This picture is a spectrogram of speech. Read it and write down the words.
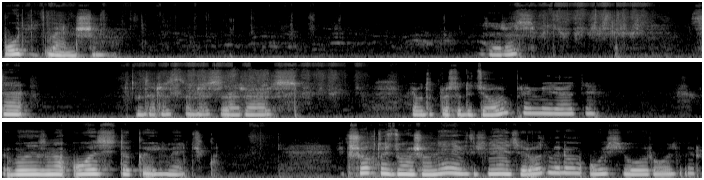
поменше. Зараз. Це зараз, зараз, зараз. Я буду просто до цього приміряти. Приблизно ось такий м'ячик. Якщо хтось думає, що вони не відрізняються розміром, ось його розмір.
